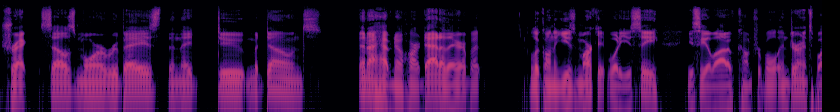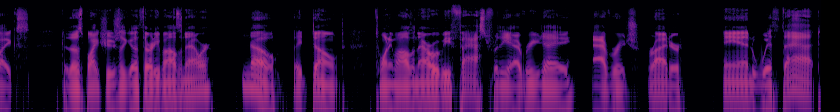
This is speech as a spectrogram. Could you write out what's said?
Trek sells more Roubaix than they do Madones. And I have no hard data there, but look on the used market. What do you see? You see a lot of comfortable endurance bikes. Do those bikes usually go 30 miles an hour? No, they don't. 20 miles an hour would be fast for the everyday average rider. And with that,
